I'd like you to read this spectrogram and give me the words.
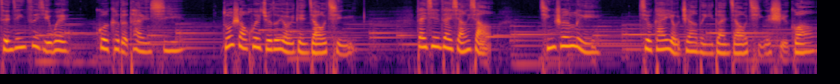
曾经自己为过客的叹息。多少会觉得有一点矫情，但现在想想，青春里就该有这样的一段矫情的时光，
